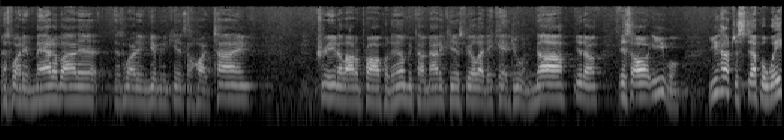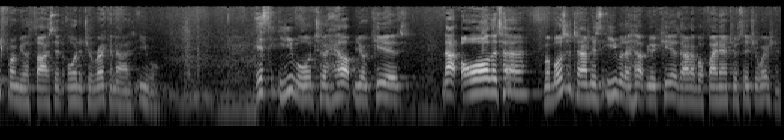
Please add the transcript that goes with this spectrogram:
That's why they're mad about it. That's why they're giving the kids a hard time, creating a lot of problems for them because now the kids feel like they can't do enough. You know, it's all evil. You have to step away from your thoughts in order to recognize evil. It's evil to help your kids, not all the time, but most of the time it's evil to help your kids out of a financial situation.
